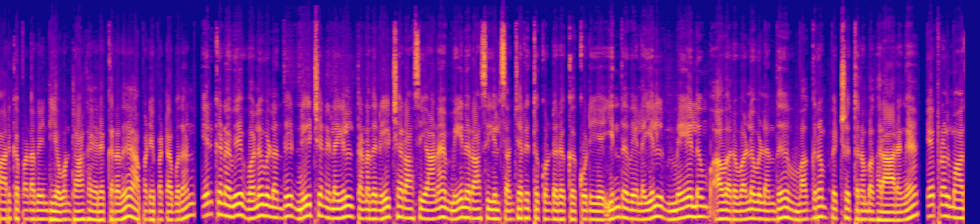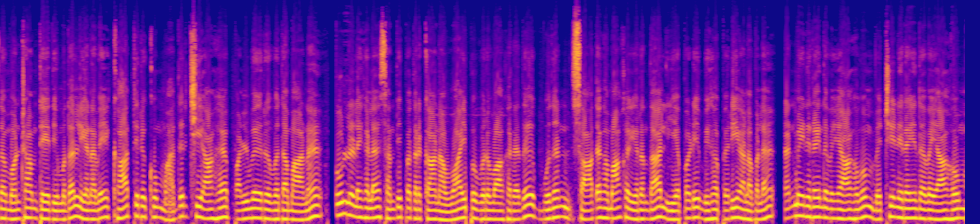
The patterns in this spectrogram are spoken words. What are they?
பார்க்கப்பட வேண்டிய ஒன்றாக இருக்கிறது. அப்படிப்பட்ட புதன் ஏற்கனவே வலுவிழந்து நீச்ச நிலையில் தனது நீச்ச ராசியான மீன ராசியில் சஞ்சரித்து பார்த்து கொண்டிருக்கக்கூடிய இந்த வேளையில் மேலும் அவர் வலுவிழந்து வக்ரம் பெற்று திரும்புகிறாருங்க. ஏப்ரல் மாதம் ஒன்றாம் தேதி முதல் எனவே காத்திருக்கும் அதிர்ச்சியாக பல்வேறு விதமான சூழ்நிலைகளை சந்திப்பதற்கான வாய்ப்பு உருவாகிறது. புதன் சாதகமாக இருந்தால் எப்படி மிகப்பெரிய அளவில் நன்மை நிறைந்தவையாகவும் வெற்றி நிறைந்தவையாகவும்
